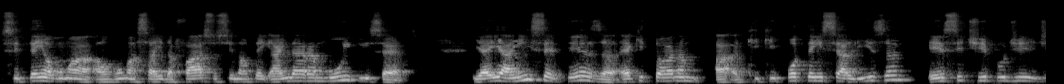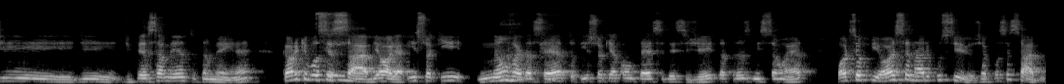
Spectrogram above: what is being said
se tem alguma, alguma saída fácil, se não tem, ainda era muito incerto. E aí a incerteza é que torna, que, que potencializa esse tipo de, de, de, de, pensamento também, né? Que hora que você Sim. sabe, olha, isso aqui não vai dar certo, isso aqui acontece desse jeito, a transmissão é, pode ser o pior cenário possível, só que você sabe,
